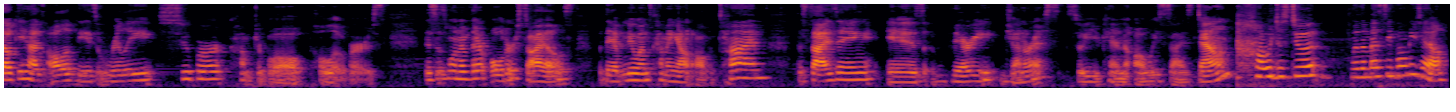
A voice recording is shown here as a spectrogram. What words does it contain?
Selkie has all of these really super comfortable pullovers. This is one of their older styles, but they have new ones coming out all the time. The sizing is very generous, so you can always size down. I would just do it with a messy ponytail.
